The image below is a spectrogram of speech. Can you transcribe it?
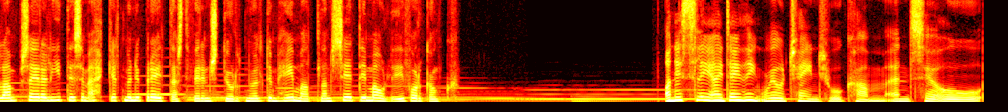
Lamp segir að lítið sem ekkert muni breytast fyrir en stjórnvöldum heimallan seti málið í forgang. Honestly, I don't think real change will come until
